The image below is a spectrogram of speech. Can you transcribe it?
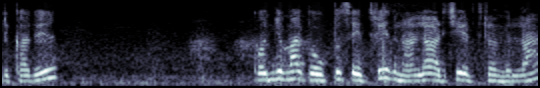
இருக்காது. கொஞ்சமாக இப்போ உப்பு சேர்த்துட்டு இது நல்லா அடித்து எடுத்துகிட்டு வந்துடலாம்.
